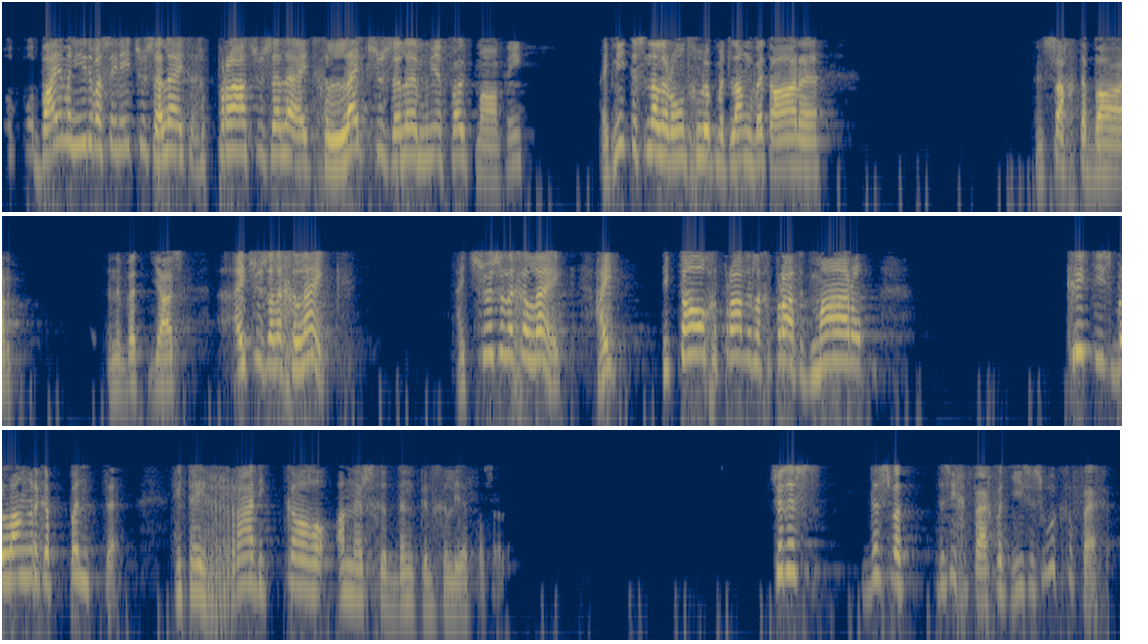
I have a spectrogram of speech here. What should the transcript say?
op, op baie maniere was hy net soos hulle, hy het gepraat soos hulle, hy het gelyk soos hulle, moenie 'n fout maak nie. Hy het nie tussen hulle rondgeloop met lang wit hare en sagte baard en 'n wit jas. Hy het soos hulle gelyk. Hy het soos hulle gelyk. Hy het die taal gepraat wat hulle gepraat het, maar op krities belangrike punte het hy radikaal anders gedink en geleef as hulle. So dis dis wat dis die geveg wat Jesus ook geveg het.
